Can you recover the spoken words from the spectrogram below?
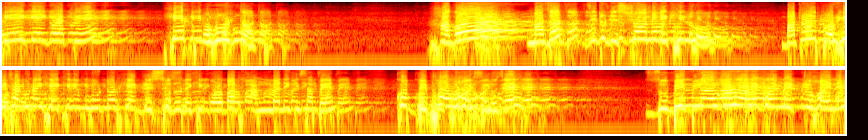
সেই কেইগৰাকীয়ে শেষ মুহূৰ্তত সাগৰৰ মাজত যিটো দৃশ্য আমি দেখিলো, বাতৰি পঢ়ি থাকোতে সেইখিনি মুহূৰ্তত সেই দৃশ্যটো দেখি কৰবাত সাংবাদিক হিচাপে খুব বিফল হৈছিলো যে জুবিন গাৰ্গৰো এনেকৈ মৃত্যু হয়নে?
